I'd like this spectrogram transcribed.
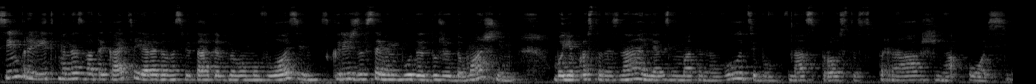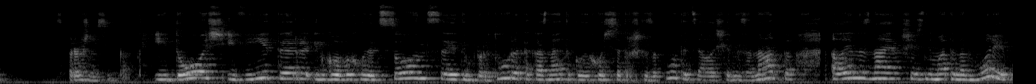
Всім привіт! Мене звати Катя. Я рада вас вітати в новому влозі. Скоріш за все, він буде дуже домашнім, бо я просто не знаю, як знімати на вулиці, бо в нас просто справжня осінь. Справжнісінька. І дощ, і вітер, інколи виходить сонце, і температура така, знаєте, коли хочеться трошки закутитися, але ще не занадто. Але я не знаю, як щось знімати на дворі,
